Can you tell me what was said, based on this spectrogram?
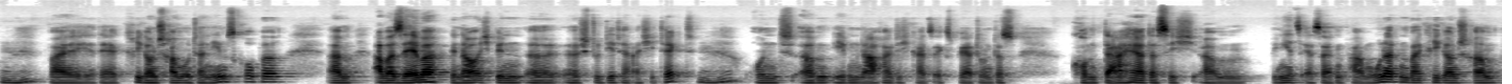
mhm. bei der Krieger und Schramm Unternehmensgruppe. Ähm, aber selber, genau, ich bin äh, äh, studierter Architekt mhm. und ähm, eben Nachhaltigkeitsexperte. Und das kommt daher, dass ich ähm, bin jetzt erst seit ein paar Monaten bei Krieger und Schramm,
